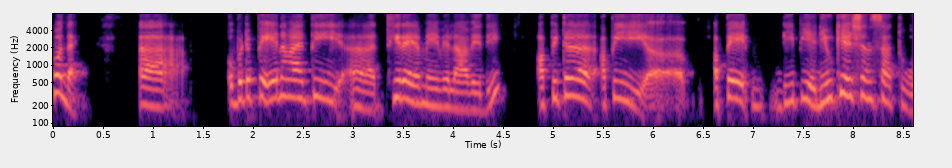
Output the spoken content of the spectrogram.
හොඳයි. ඔබට පේනවා ඇති තිරය මේ වෙලාවේදී අපිට අපි අපේ DP education සතුව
